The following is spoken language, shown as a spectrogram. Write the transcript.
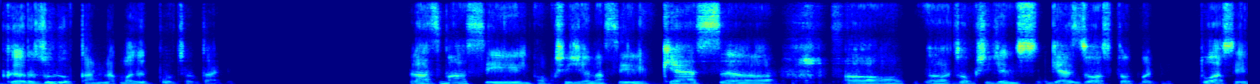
गरजू लोकांना मदत पोहोचवता आली. प्लाझ्मा असेल, ऑक्सिजन असेल, गॅस ऑक्सिजन गॅस जो असतो पण तो असेल.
